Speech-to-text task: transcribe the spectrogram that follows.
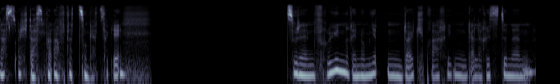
Lasst euch das mal auf der Zunge zergehen. Zu den frühen renommierten deutschsprachigen Galeristinnen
